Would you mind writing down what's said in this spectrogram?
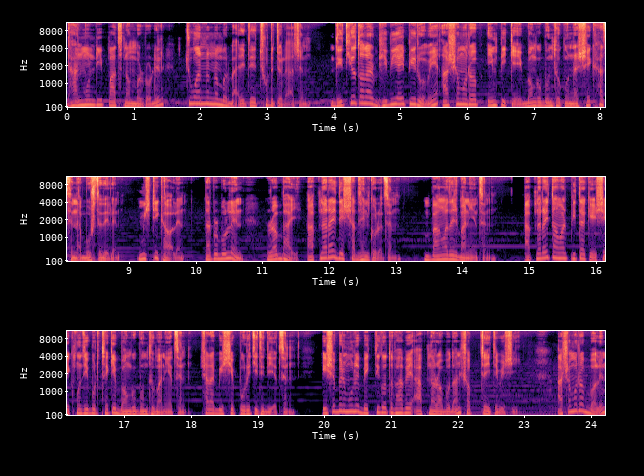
ধানমন্ডি পাঁচ নম্বর রোডের চুয়ান্ন নম্বর বাড়িতে ছুটে চলে আসেন। দ্বিতীয় তলার ভিভিআইপি রুমে আসামরব এমপিকে বঙ্গবন্ধু কন্যা শেখ হাসিনা বসতে দিলেন, মিষ্টি খাওয়ালেন। তারপর বললেন, রব ভাই, আপনারাই দেশ স্বাধীন করেছেন, বাংলাদেশ বানিয়েছেন। আপনারাই তো আমার পিতাকে শেখ মুজিবুর থেকে বঙ্গবন্ধু বানিয়েছেন, সারা বিশ্বে পরিচিতি দিয়েছেন। এসবের মূলে ব্যক্তিগতভাবে আপনার অবদান সবচাইতে বেশি। আসামরব বলেন,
